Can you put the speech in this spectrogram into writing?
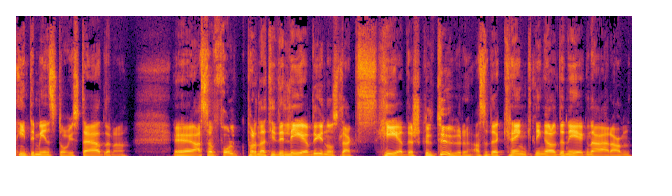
Inte minst då i städerna. Eh, alltså folk på den här tiden levde i någon slags hederskultur, alltså där kränkningar av den egna äran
